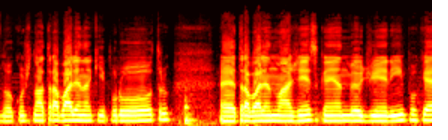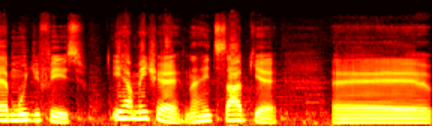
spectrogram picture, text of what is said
vou continuar trabalhando aqui por outro, é, trabalhando numa agência, ganhando meu dinheirinho, porque é muito difícil. E realmente é, né? A gente sabe que é. É,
